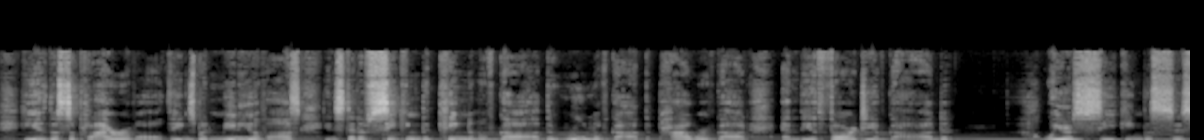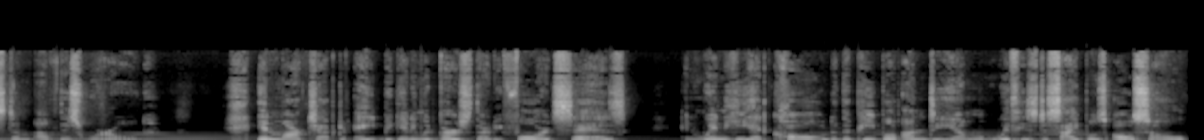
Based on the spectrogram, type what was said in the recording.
He is the supplier of all things. But many of us, instead of seeking the kingdom of God, the rule of God, the power of God, and the authority of God, we are seeking the system of this world. In Mark chapter 8, beginning with verse 34, it says, And when he had called the people unto him with his disciples also,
